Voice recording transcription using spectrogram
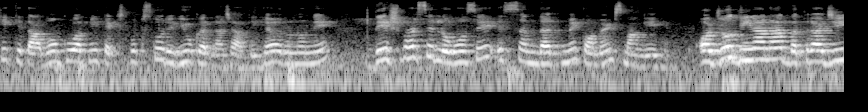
कि किताबों को अपनी टेक्स्ट बुक्स को रिव्यू करना चाहती है और उन्होंने देश भर से लोगों से इस संदर्भ में कमेंट्स मांगे हैं। और जो दीनानाथ बत्रा जी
